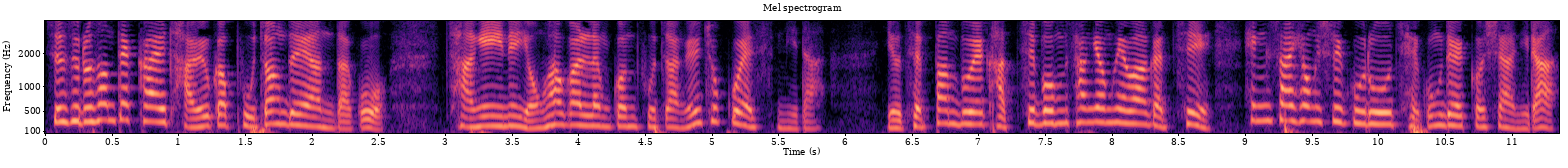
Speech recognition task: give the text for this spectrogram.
스스로 선택할 자유가 보장돼야 한다고 장애인의 영화 관람권 보장을 촉구했습니다. 이 재판부의 가치범 상영회와 같이 행사 형식으로 제공될 것이 아니라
